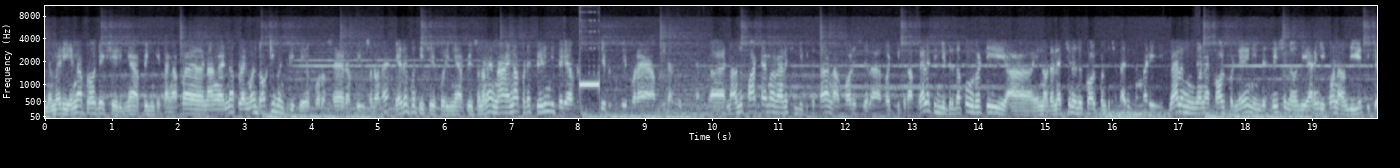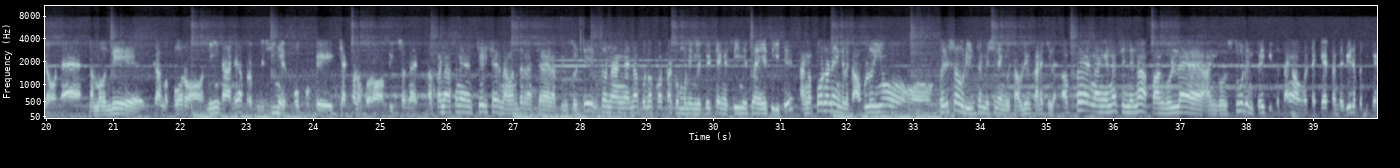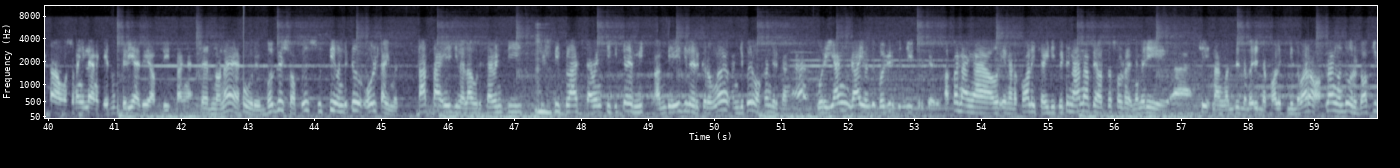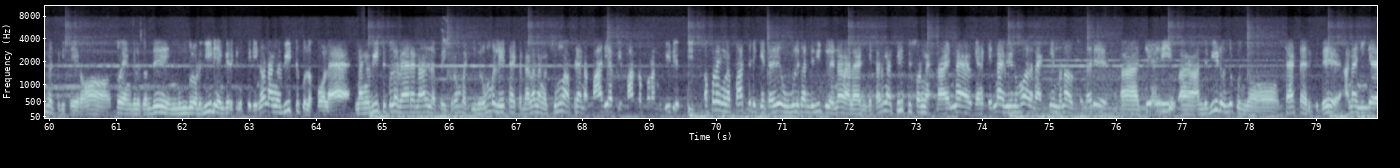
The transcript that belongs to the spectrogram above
இந்த மாதிரி என்ன ப்ராஜெக்ட் செய்றீங்க அப்படின்னு கேட்டாங்க அப்போ நாங்கள் என்ன பிளான் பண்ணோம்? டாக்குமெண்ட்ரி செய்ய போகிறோம் சார் அப்படின்னு சொன்னோன்னே எதை பற்றி செய்ய போறீங்க? அப்படின்னு சொன்னோன்னே நான் என்ன பண்ணேன்? தெரிஞ்சு தெரியாம பத்தி பற்றி செய்ய போறேன் அப்படின்னு நான் சொல்லிட்டேன். நான் வந்து பார்ட் டைமா வேலை செஞ்சுக்கிட்டு தான் நான் காலேஜ்ல படிச்சுட்டு வேலை செஞ்சுட்டு இருந்தப்போ ஒரு வாட்டி என்னோட லெக்சர் வந்து கால் பண்ணிட்டு சொன்னாரு இந்த மாதிரி வேலை முடிஞ்சோடனே கால் பண்ணு நீ இந்த ஸ்டேஷன்ல வந்து இறங்கிக்கோ நான் வந்து ஏத்திக்கிறேன் உடனே நம்ம வந்து இருக்காங்க போறோம். நீ நானு அப்புறம் கொஞ்சம் சீனியர் போ போய் செக் பண்ண போறோம் அப்படின்னு சொன்னாரு. அப்ப நான் சொன்னேன் சரி சார் நான் வந்துடுறேன் சார் அப்படின்னு சொல்லிட்டு ஸோ நாங்க என்ன பண்ணோம்? கோத்தாக்கு முன்னிங்களை போயிட்டு எங்க சீனியர்ஸ் எல்லாம் ஏத்திக்கிட்டு அங்க போனோன்னே எங்களுக்கு அவ்வளோயும் பெருசா ஒரு இன்ஃபர்மேஷன் எங்களுக்கு அவ்வளோயும் கிடைக்கல. அப்ப நாங்க என்ன செஞ்சோம்னா அப்ப அங்க உள்ள அங்க ஒரு ஸ்டூடெண்ட் போய்கிட்டு இருந்தாங்க. அவங்கள்ட்ட கேட்டேன் அந்த வீடை பத்தி கேட்டா அவங்க சொன்னாங்க இல்ல எனக்கு எதுவும் தெரியாது அப்படின்ட்டாங்க. சரினோடனே ஒரு பர்கர் ஷாப்பு சுத்தி வந்துட்டு ஓல்ட் டைமர்ஸ் தாத்தா ஏஜ்ல எல்லாம் ஒரு செவன்டி சிக்ஸ்டி பிளஸ் செவன்டி கிட்ட மீட் அந்த ஏஜ்ல இருக்கிறவங்க அஞ்சு பேர் உட்காந்துருக்காங்க ஒரு யங் காய் வந்து பர்கர் செஞ்சுட்டு இருக்காரு. அப்ப நாங்க அவர் என்னோட காலேஜ் ஐடி போயிட்டு நான் தான் போய் அவர்கிட்ட சொல்றேன் இந்த மாதிரி அஹ், சி நாங்க வந்து இந்த மாதிரி இந்த காலேஜ்ல இருந்து வரோம். நாங்க வந்து ஒரு டாக்குமெண்ட்ரி செய்யறோம் ஸோ எங்களுக்கு வந்து உங்களோட வீடு எங்க இருக்குன்னு தெரியணும் நாங்க வீட்டுக்குள்ள போல. நாங்க வீட்டுக்குள்ள வேற நாள்ல போய்க்கிறோம். பட் இது ரொம்ப லேட் ஆயிட்டனால நாங்க சும்மா அப்படியே அந்த பாதியா போய் பார்க்க போறோம் அந்த வீடு எப்படி. அப்போ எங்களை பார்த்துட்டு கேட்டாரு உங்களுக்கு அந்த வீட்டுல என்ன வேலைன்னு? கேட்டாரு. நான் திருப்பி சொன்னேன். நான் என்ன எனக்கு என்ன வேணுமோ அதை நான் எக்ஸ்பிளைன் பண்ண அவர் சொன்னாரு. "ஆஹ், சரி அந்த வீடு வந்து கொஞ்சம் சேட்டா இருக்குது. ஆனா நீங்க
